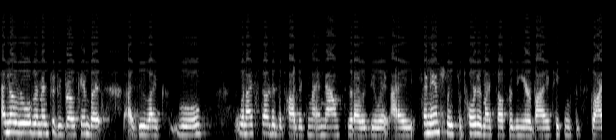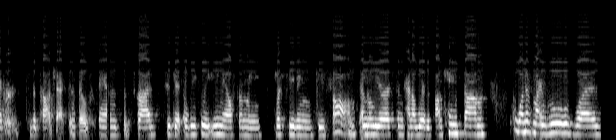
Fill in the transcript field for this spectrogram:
I know rules are meant to be broken, but I do like rules. When I started the project and I announced that I would do it, I financially supported myself for the year by taking subscribers to the project. And so fans subscribed to get a weekly email from me receiving these songs and the lyrics and kind of where the song came from. One of my rules was,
